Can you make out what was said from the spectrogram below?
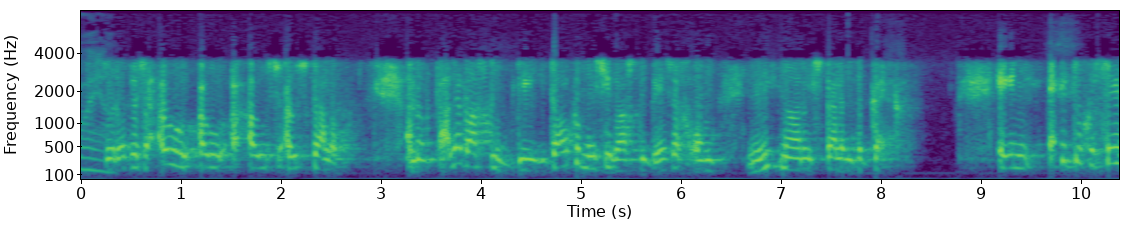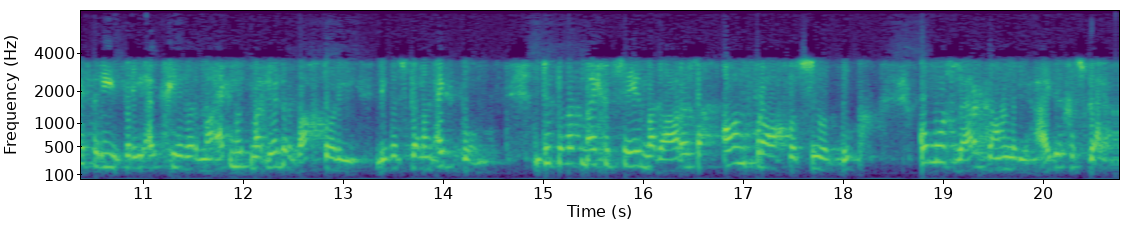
Oh ja. So dit is 'n ou ou ou ou spelling. En hulle was toe die taalkommissie was toe besig om nie na die spelling te kyk. En ek het toe gesê vir die vir die uitgewer, maar ek moet maar eerder wag tot die nuwe spelling uitkom. En toe het hulle my gesê, maar daar is 'n aanvraag vir so 'n boek kom ons werk dan met die huidige spelling.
